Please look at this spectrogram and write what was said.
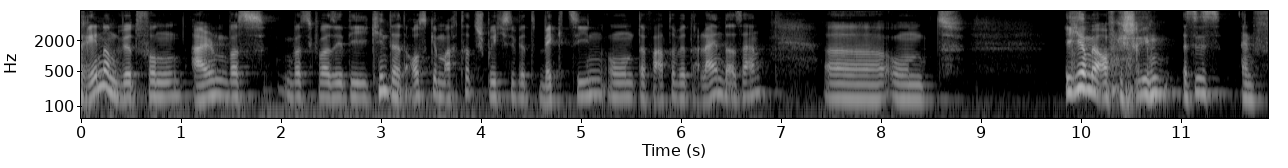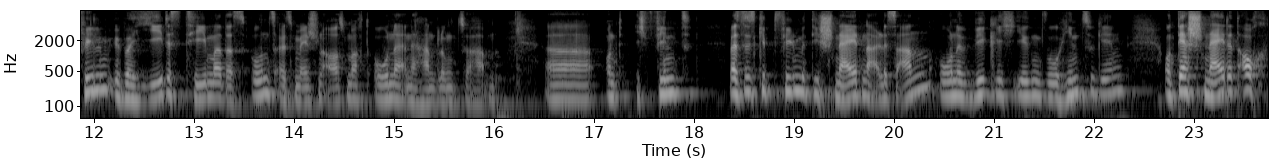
trennen wird von allem, was, was quasi die Kindheit ausgemacht hat. Sprich, sie wird wegziehen und der Vater wird allein da sein. Äh, und ich habe mir aufgeschrieben, es ist ein Film über jedes Thema, das uns als Menschen ausmacht, ohne eine Handlung zu haben. Äh, und ich finde, weißt du, es gibt Filme, die schneiden alles an, ohne wirklich irgendwo hinzugehen. Und der schneidet auch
